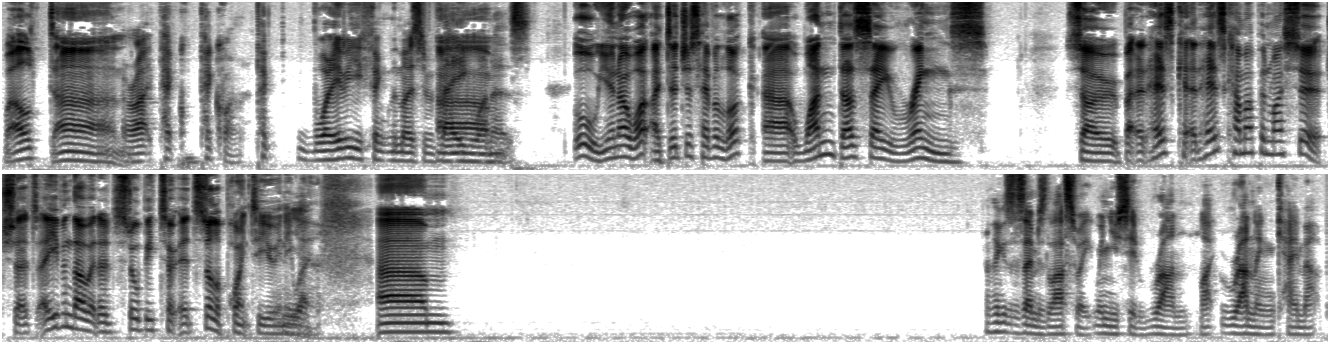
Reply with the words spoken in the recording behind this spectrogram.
Well done. All right, pick pick one. Pick whatever you think the most vague one Um, is. Oh, you know what? I did just have a look. Uh, one does say rings. So, but it has it has come up in my search. So it's, even though it would still be two, it's still a point to you anyway. Um, I think it's the same as last week when you said run, like running came up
